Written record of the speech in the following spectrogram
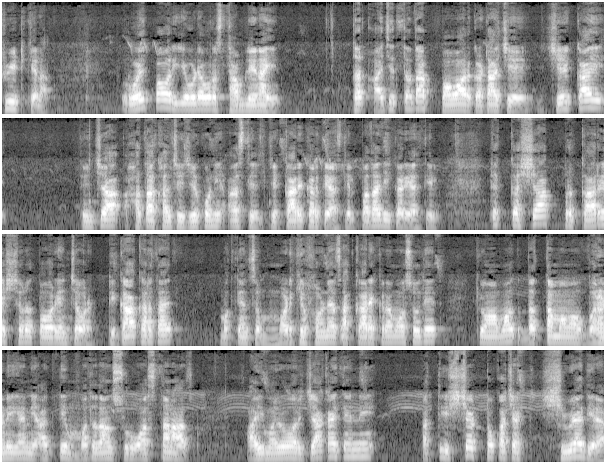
ट्विट केला. रोहित पवार एवढ्यावरच थांबले नाही. तर अजितदादा पवार गटाचे जे काय त्यांच्या हाताखालचे जे कोणी असतील जे कार्यकर्ते असतील पदाधिकारी असतील ते कशा प्रकारे शरद पवार यांच्यावर टीका करतायत मग त्यांचं मडके फोडण्याचा कार्यक्रम असू देत किंवा मग दत्तामामा भरणे यांनी अगदी मतदान सुरू असतानाच आई माईवर ज्या काही त्यांनी अतिशय टोकाच्या शिव्या दिल्या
